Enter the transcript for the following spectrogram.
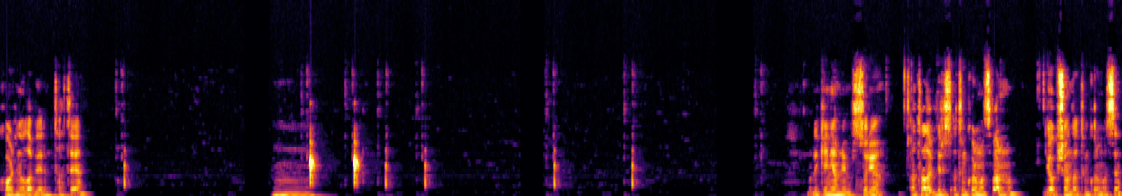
koordine olabilirim tahtaya. Hmm. Buradaki en hamlemizi soruyor. At alabiliriz. Atın koruması var mı? Yok şu anda atın koruması.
